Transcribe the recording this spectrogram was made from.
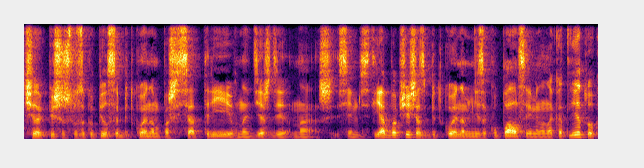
Человек пишет, что закупился биткоином по 63 в надежде на 70. Я бы вообще сейчас биткоином не закупался именно на котлету.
